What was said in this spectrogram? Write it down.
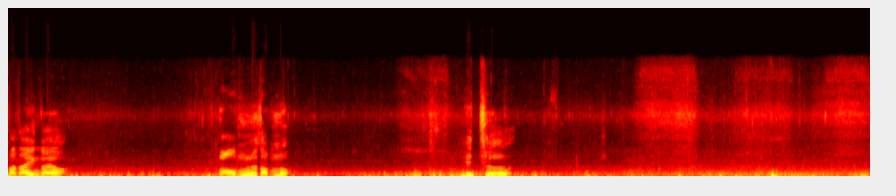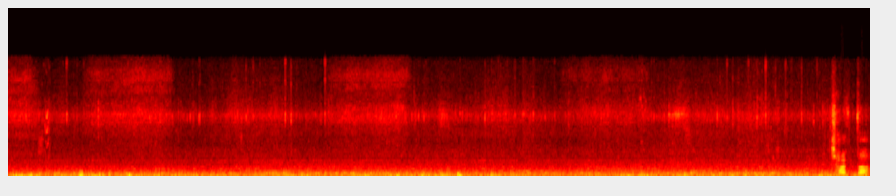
바다인가요? 어, 문어다, 문어. 히트. 작다.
